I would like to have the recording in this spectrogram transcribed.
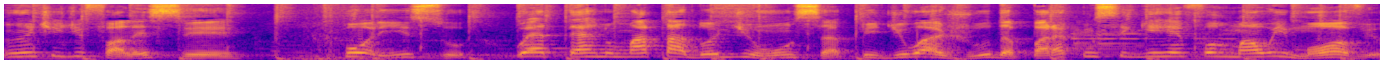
antes de falecer. Por isso, o eterno matador de onça pediu ajuda para conseguir reformar o imóvel,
